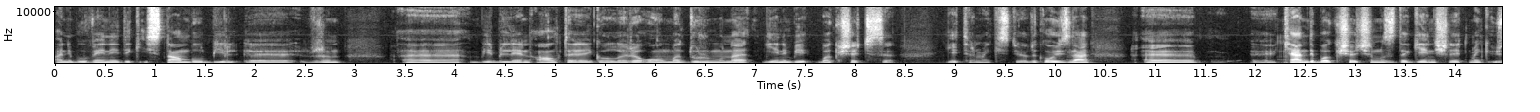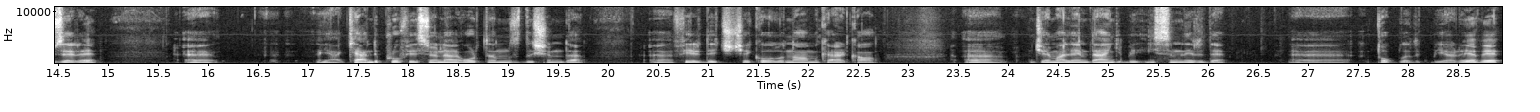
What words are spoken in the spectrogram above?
hani bu Venedik, İstanbul bir'in e, birbirlerinin alter egoları olma durumuna yeni bir bakış açısı getirmek istiyorduk. O yüzden e, e, kendi bakış açımızı da genişletmek üzere e, yani kendi profesyonel ortamımız dışında e, Feride Çiçekoğlu, Namık Erkal, e, Cemal Emden gibi isimleri de e, topladık bir araya ve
